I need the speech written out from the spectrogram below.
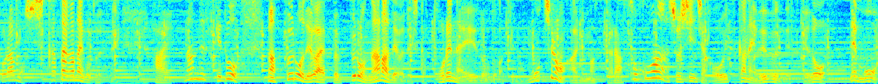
これはもう仕方がないことですね。はい、なんですけど、まあ、プロではやっぱりプロならではでしか撮れない映像とかっていうのはもちろんありますからそこは初心者が追いつかない部分ですけどでも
